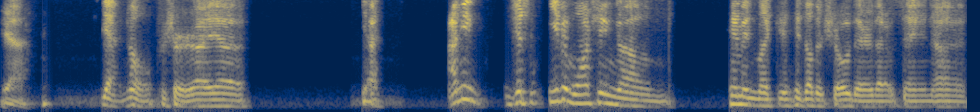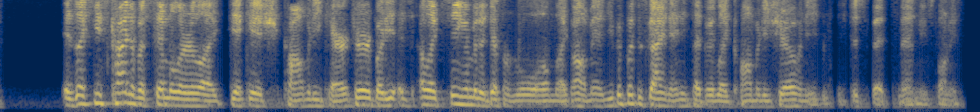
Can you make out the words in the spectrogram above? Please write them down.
yeah, yeah, no, for sure. I uh, yeah, I mean, just even watching um him in like his other show there that I was saying uh is like he's kind of a similar like dickish comedy character, but he, it's like seeing him in a different role. I'm like, oh man, you could put this guy in any type of like comedy show, and he, he just fits. Man, he's funny.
